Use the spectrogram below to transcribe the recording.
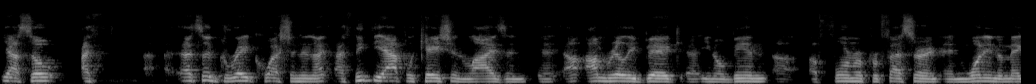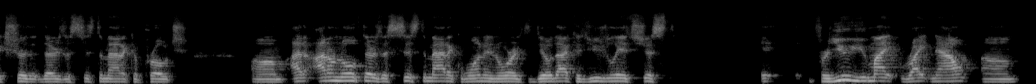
yeah, so I that's a great question, and I, I think the application lies in. I'm really big, uh, you know, being a, a former professor and, and, wanting to make sure that there's a systematic approach. Um, I, I don't know if there's a systematic one in order to deal with that because usually it's just it, for you. You might right now, um,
